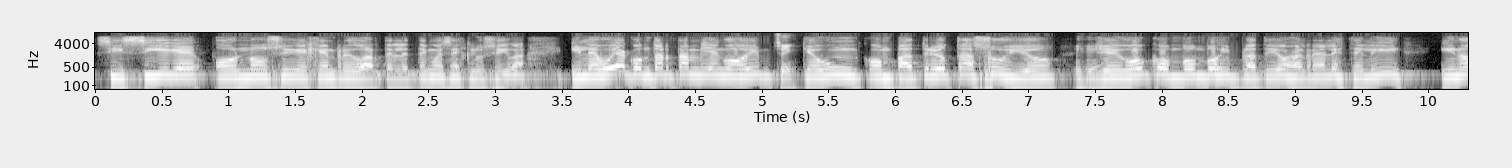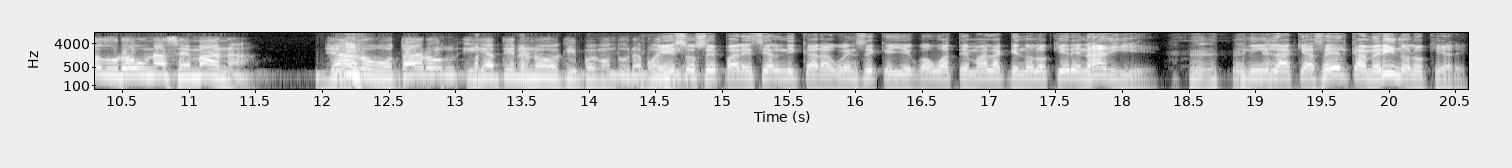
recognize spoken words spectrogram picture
si sigue o no sigue Henry Duarte. Le tengo esa exclusiva. Y le voy a contar también hoy Sí. que un compatriota suyo llegó con bombos y platillos al Real Estelí y no duró una semana. Ya lo votaron y ya tiene nuevo equipo en Honduras. Buen día. Eso se parece al nicaragüense que llegó a Guatemala que no lo quiere nadie. Ni la que hace el camerino lo quiere.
